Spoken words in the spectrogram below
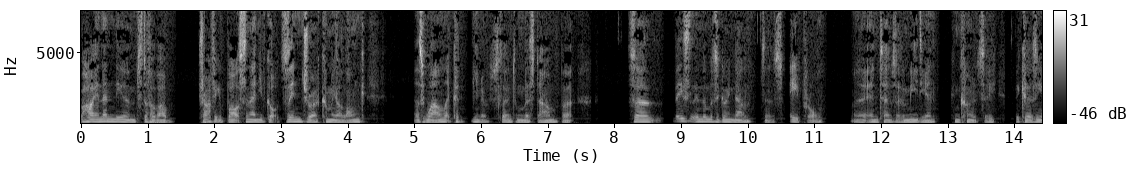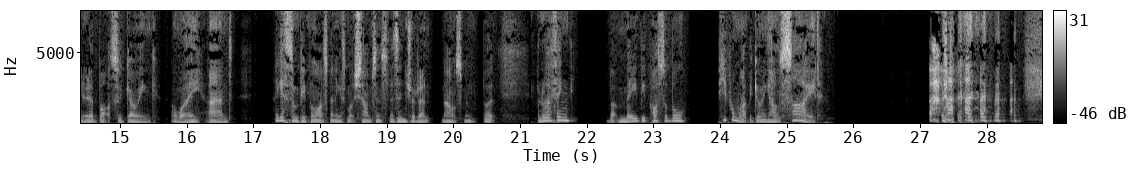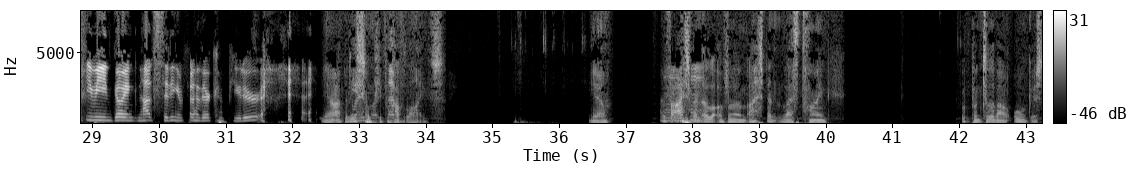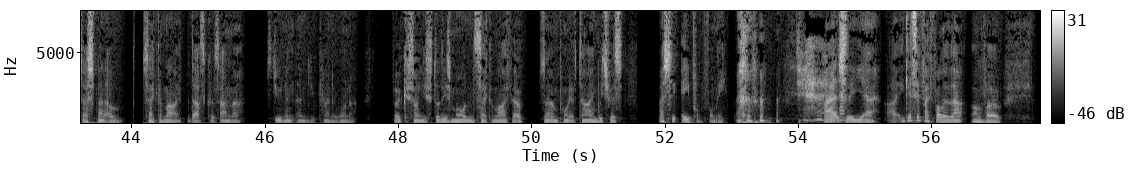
high, and then the um, stuff about traffic bots, and then you've got Zindra coming along as well. That could, you know, slow numbers down. But so basically, numbers are going down since April uh, in terms of the median concurrency because you know the bots are going away, and I guess some people aren't spending as much time since the Zindra announcement. But another thing that may be possible, people might be going outside. You mean going not sitting in front of their computer? yeah, I believe some people have lives. You know, in fact, I spent a lot of um, I spent less time up until about August. I spent a Second Life, but that's because I'm a student, and you kind of want to focus on your studies more than Second Life at a certain point of time, which was actually April for me. I actually, yeah, I guess if I follow that, although,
